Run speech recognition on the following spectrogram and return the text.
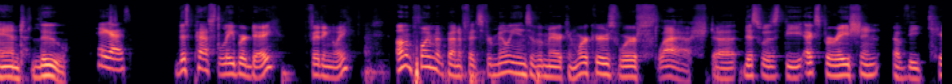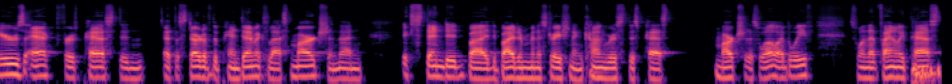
And Lou. Hey, guys. This past Labor Day, fittingly, unemployment benefits for millions of American workers were slashed. Uh, this was the expiration of the CARES Act, first passed in at the start of the pandemic last March, and then extended by the Biden administration and Congress this past March as well, I believe. It's one that finally passed.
